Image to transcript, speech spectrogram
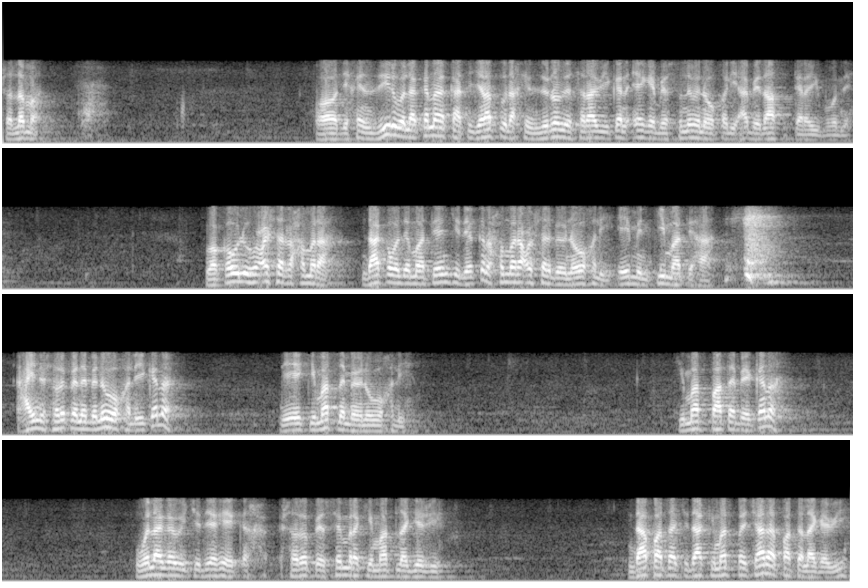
شلمه او د خنزیر ولا کنه کا تجارت ولا خنزیرو به سراوی کنه اګه به سنوي نو خلی ابه داس ترای بونه وقوله عشر حمره دا کول د ماتین چې د کن حمره عشر به نه وخلی ای من قیمتها عین شر په نه به نه وخلی کنه د قیمت نه به نه وخلی قیمت پاته به کنه ولګوي چې دغه شر په سمره قیمت لګیږي دا پاته چې دا قیمت په چاره پاته لګوي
